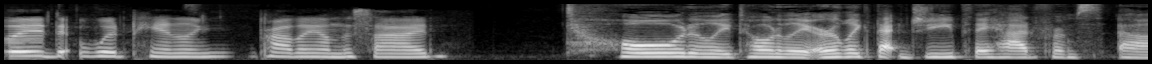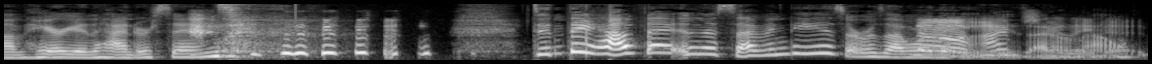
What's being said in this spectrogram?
Wood wood paneling probably on the side. Totally, totally. Or like that Jeep they had from um, Harry and the Hendersons. Didn't they have that in the 70s or was that no, more the 80s? I'm I don't they know. did.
